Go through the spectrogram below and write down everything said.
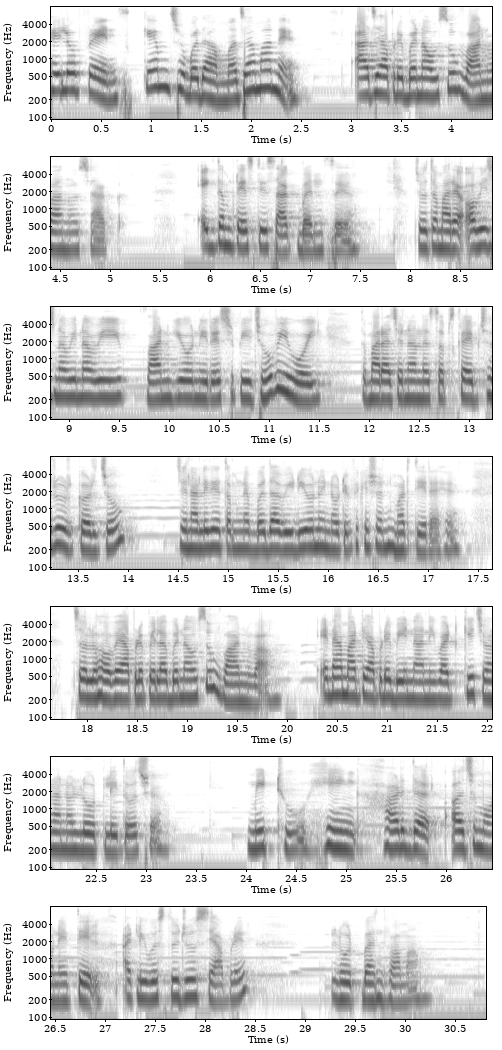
Hello friends, કેમ છો બધા? મજામાં ને? આજે આપણે બનાવશું વાનવાનું શાક. એકદમ ટેસ્ટી શાક બનશે. જો તમારે આવી જ નવી નવી વાનગીઓની રેસિપી જોવી હોય, તો મારા ચેનલને સબસ્ક્રાઈબ જરૂર કરજો, જેના લીધે તમને બધા વિડીયોની નોટિફિકેશન મળતી રહે. ચલો, હવે આપણે પહેલાં બનાવશું વાનવા. એના માટે આપણે બે નાની વાટકી ચણાનો લોટ લીધો છે. મીઠું, હિંગ, હળદર, અજમો અને તેલ, આટલી વસ્તુ જોશે આપણે. લોટ બાંધવામાં.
